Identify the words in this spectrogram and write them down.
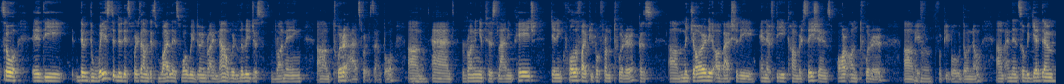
so uh, the, the the ways to do this for example this whitelist what we're doing right now we're literally just running um, twitter ads for example um, mm-hmm. and running it to this landing page getting qualified people from twitter because um, majority of actually NFT conversations are on Twitter. Um, if mm-hmm. for people who don't know, um, and then so we get them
